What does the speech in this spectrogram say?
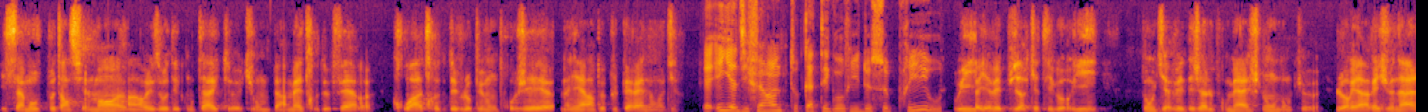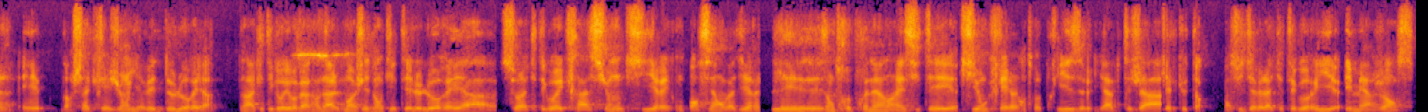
Et ça m'ouvre potentiellement euh, un réseau des contacts qui vont me permettre de faire croître, de développer mon projet de manière un peu plus pérenne, on va dire. Et il y a différentes catégories de ce prix Oui, il y avait plusieurs catégories. Donc il y avait déjà le premier échelon, donc lauréat régional, et dans chaque région il y avait deux lauréats. Dans la catégorie Auvergne-Rhône-Alpes, moi j'ai donc été le lauréat sur la catégorie création qui récompensait, on va dire, les entrepreneurs dans les cités qui ont créé l'entreprise il y a déjà quelques temps. Ensuite, il y avait la catégorie émergence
